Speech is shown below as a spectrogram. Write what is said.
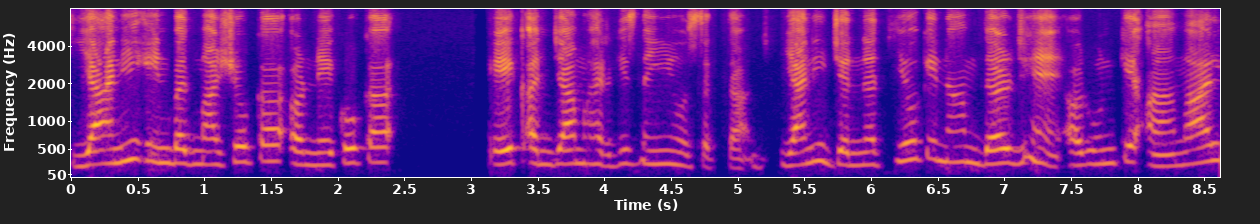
یعنی ان بدماشوں کا اور نیکوں کا ایک انجام ہرگز نہیں ہو سکتا۔ یعنی جنتیوں کے نام درج ہیں اور ان کے اعمال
